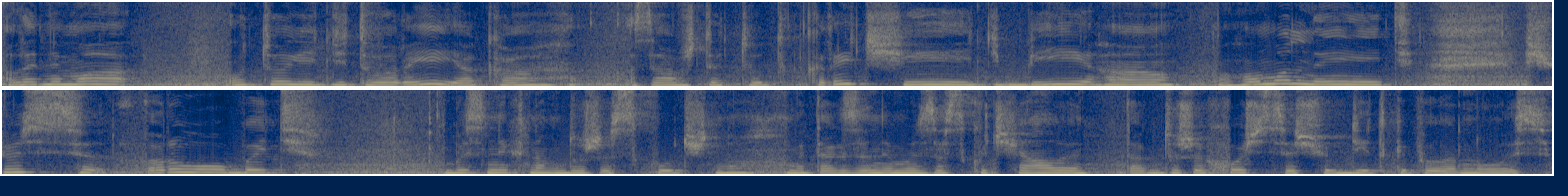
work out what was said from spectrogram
Але нема отої дітвори, яка завжди тут кричить, біга, гомонить, щось робить. Без них нам дуже скучно. Ми так за ними заскучали. Так дуже хочеться, щоб дітки повернулись.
